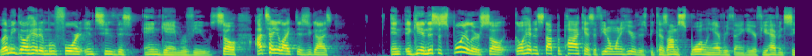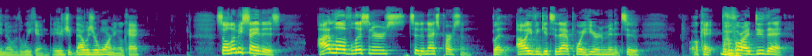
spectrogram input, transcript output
let me go ahead and move forward into this end game review. So I'll tell you like this, you guys. And again, this is spoilers, so go ahead and stop the podcast if you don't want to hear this because I'm spoiling everything here if you haven't seen it over the weekend. That was your warning, okay? So let me say this. I love listeners to the next person, but I'll even get to that point here in a minute too. Okay, before I do that,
